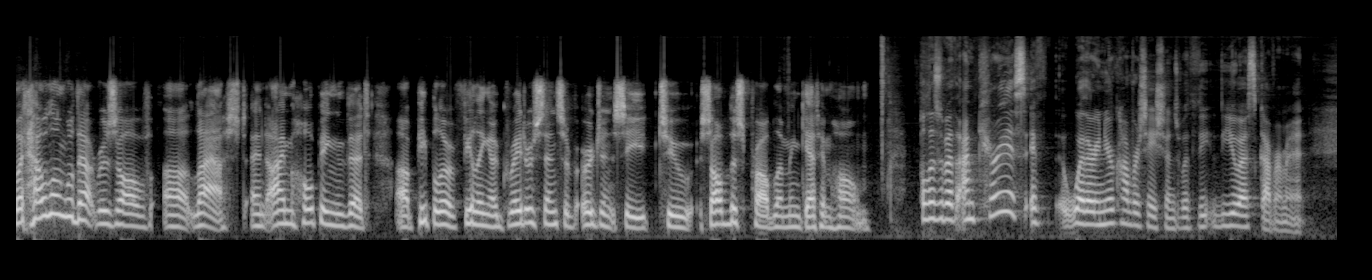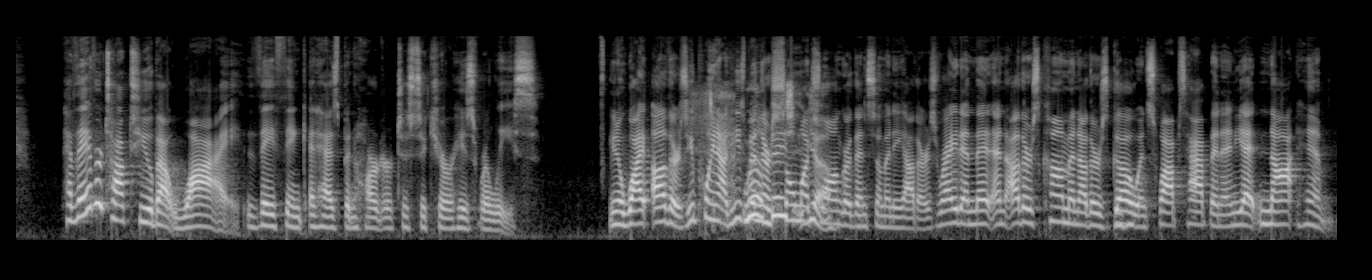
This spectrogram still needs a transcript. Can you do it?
But how long will that resolve uh, last? And I'm hoping that uh, people are feeling a greater sense of urgency to solve this problem and get him home. Elizabeth, I'm curious if whether in your conversations with the, the U.S. government, have they ever talked to you about why they think it has been harder to secure his release? You know, why others? You point out he's well, been there so much yeah. longer than so many others, right? And then and others come and others go mm-hmm. and swaps happen and yet not him.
